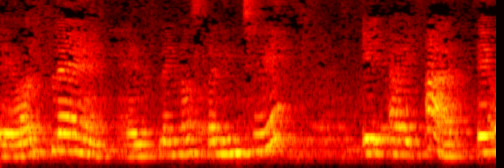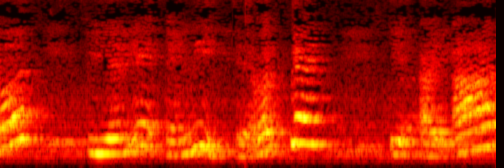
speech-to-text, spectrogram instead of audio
એરપ્લેન એરપ્લેન નો સ્પેલિંગ છે A I R air P L A N E airplane A I R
